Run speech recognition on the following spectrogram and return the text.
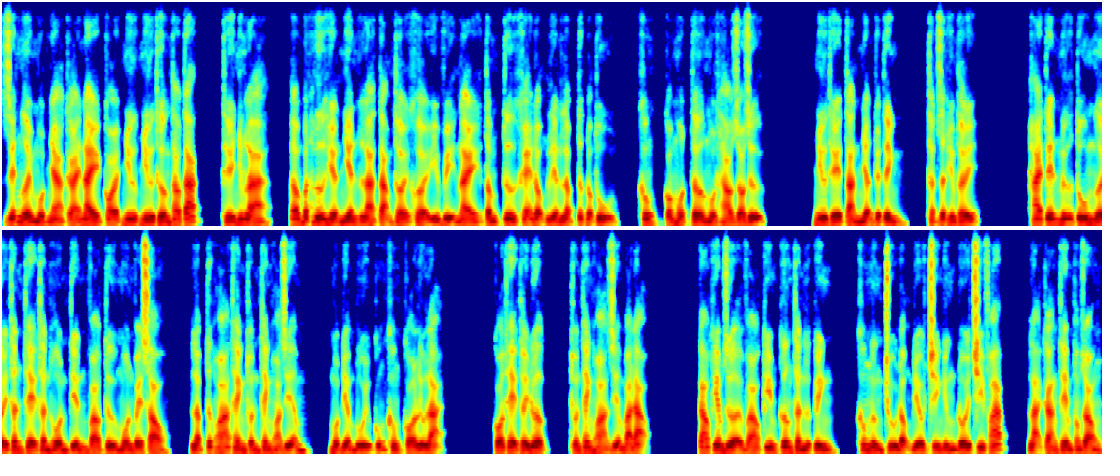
Giết người một nhà cái này coi như như thường thao tác, thế nhưng là, âm bất hư hiển nhiên là tạm thời khởi ý vị này, tâm tư khẽ động liền lập tức động thủ, không có một tơ một hào do dự. Như thế tàn nhẫn tuyệt tình, thật rất hiếm thấy. Hai tên nữ tu người thân thể thần hồn tiến vào tử môn về sau, lập tức hóa thành thuần thanh hỏa diễm, một điểm bụi cũng không có lưu lại. Có thể thấy được, thuần thanh hỏa diễm bá đạo. Cao khiêm dựa vào kim cương thần lực kinh, không ngừng chủ động điều chỉnh ứng đối chi pháp, lại càng thêm thong dong.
